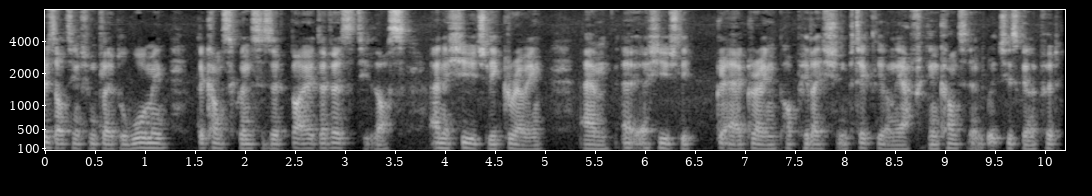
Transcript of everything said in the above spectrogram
resulting from global warming, the consequences of biodiversity loss, and a hugely growing, um, a, hugely uh, growing population, particularly on the African continent, which is going to put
